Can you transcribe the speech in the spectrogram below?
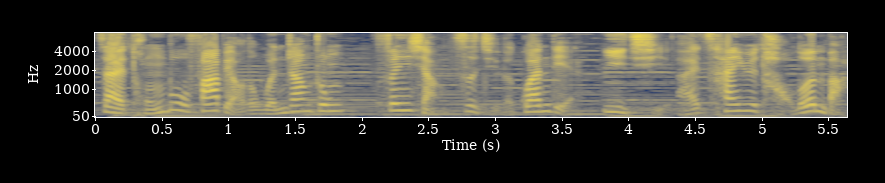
在同步发表的文章中分享自己的观点，一起来参与讨论吧。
